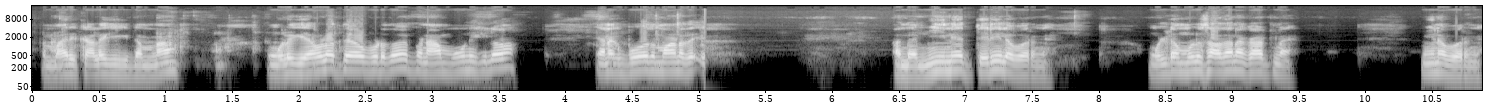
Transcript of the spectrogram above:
இந்த மாதிரி கலக்கிக்கிட்டோம்னா உங்களுக்கு எவ்வளோ தேவைப்படுதோ இப்போ நான் மூணு கிலோ எனக்கு போதுமானது. அந்த மீனே தெரியல பாருங்க. உங்கள்கிட்ட முழுசாக தானே காட்டினேன். மீனை பாருங்க.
